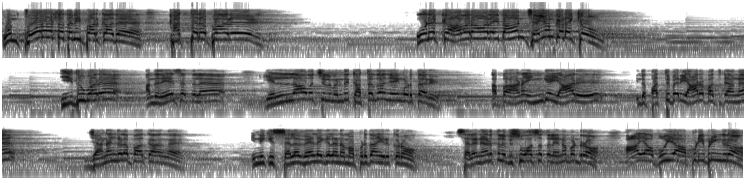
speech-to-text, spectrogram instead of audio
உன் போராட்டத்தை நீ பார்க்காத. கத்தரை பாரு. உனக்கு அவராலே தான் ஜெயம் கிடைக்கும். இதுவரை அந்த தேசத்துல எல்லாவற்றிலும் இருந்து கத்தர் தான் ஜெயம் கொடுத்தாரு. அப்ப ஆனா இங்க யாரு? இந்த பத்து பேர் யாரை பார்த்துட்டாங்க? ஜனங்களை பார்க்காங்க. இன்னைக்கு சில வேலைகளை நம்ம அப்படிதான் இருக்கிறோம். சில நேரத்துல விசுவாசத்துல என்ன பண்றோம்? ஆயா பூயா அப்படி இப்படிங்கிறோம்.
